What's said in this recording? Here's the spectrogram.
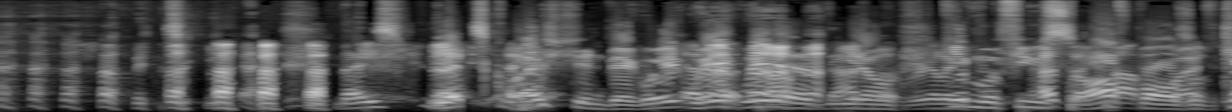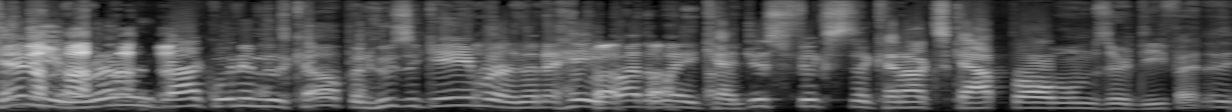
nice, nice question, Bik. Wait, wait, wait. To, you know, really, give him a few softballs of Kenny. Remember back winning the cup, and who's a gamer? And then, hey, by the way, Ken, just fix the Canucks cap problems. Their defense. Wow,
